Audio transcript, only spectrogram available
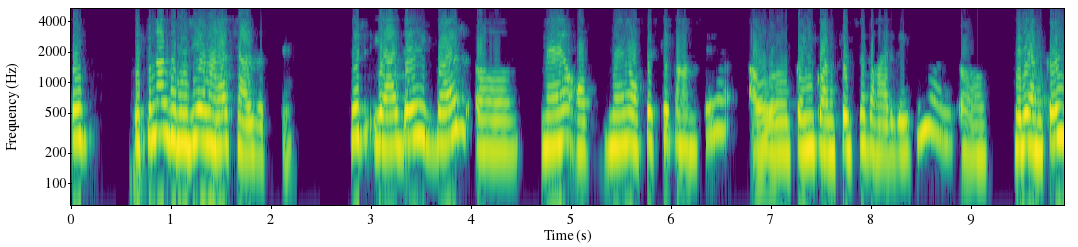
तो इतना गुरुजी हमारा ख्याल रखते हैं। फिर याद है एक बार मैं मैं ऑफ़िस के काम से कहीं कॉन्फ्रेंस में बाहर गई थी और आ, मेरे अंकल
